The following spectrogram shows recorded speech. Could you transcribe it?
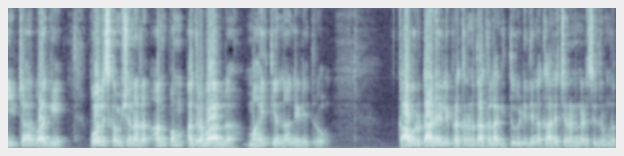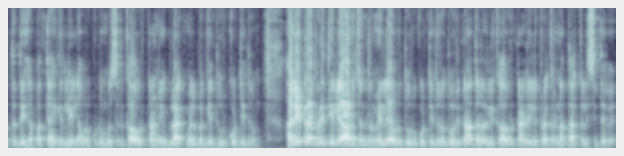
ಈ ವಿಚಾರವಾಗಿ ಪೊಲೀಸ್ ಕಮಿಷನರ್ ಅನುಪಮ್ ಅಗ್ರವಾಲ್ ಮಾಹಿತಿಯನ್ನು ನೀಡಿದರು. ಕಾವೂರು ಠಾಣೆಯಲ್ಲಿ ಪ್ರಕರಣ ದಾಖಲಾಗಿತ್ತು. ಇಡೀ ದಿನ ಕಾರ್ಯಾಚರಣೆ ನಡೆಸಿದ್ರು. ಮೃತದೇಹ ಪತ್ತೆಯಾಗಿರಲಿಲ್ಲ ಅವರ ಕುಟುಂಬಸ್ಥರು ಕಾವೂರು ಠಾಣೆಗೆ ಬ್ಲಾಕ್ ಮೇಲ್ ಬಗ್ಗೆ ದೂರು ಕೊಟ್ಟಿದ್ರು. ಹನಿ ಟ್ರಾಪ್ ರೀತಿಯಲ್ಲಿ ಆರು ಜನರ ಮೇಲೆ ಅವರು ದೂರು ಕೊಟ್ಟಿದ್ರು. ದೂರಿನ ಆಧಾರದಲ್ಲಿ ಕಾವೂರು ಠಾಣೆಯಲ್ಲಿ ಪ್ರಕರಣ ದಾಖಲಿಸಿದ್ದೇವೆ.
